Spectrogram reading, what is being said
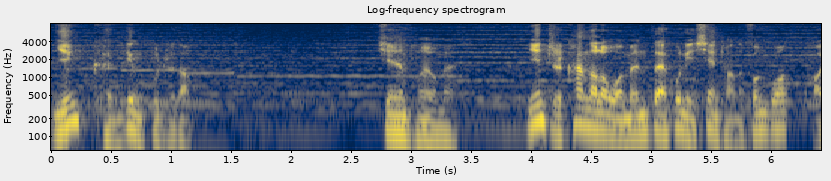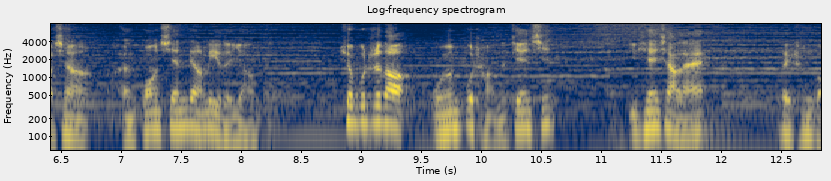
您肯定不知道。新人朋友们，您只看到了我们在婚礼现场的风光，好像很光鲜亮丽的样子，却不知道我们布场的艰辛，一天下来累成狗。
